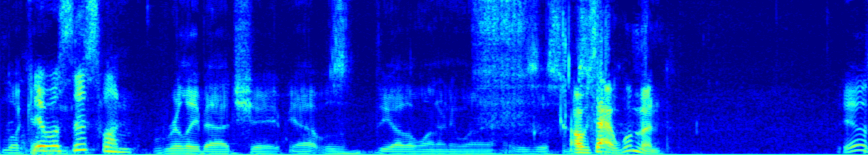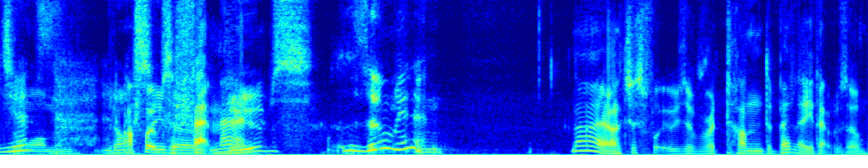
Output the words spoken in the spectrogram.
looking. It was this one. really bad shape. Yeah, it was the other one anyway. It was this. Oh, is that a woman? Yeah, it's Yes. a woman. You don't I thought see it was a the fat man. boobs. Zoom in. No, I just thought it was a rotund belly. That was all.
